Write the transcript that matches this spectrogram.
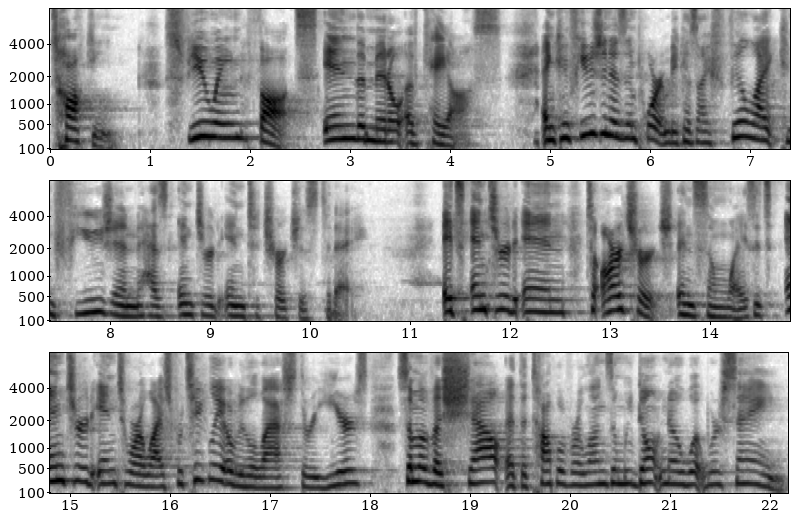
talking, spewing thoughts in the middle of chaos. And confusion is important because I feel like confusion has entered into churches today. It's entered into our church in some ways. It's entered into our lives, particularly over the last three years. Some of us shout at the top of our lungs and we don't know what we're saying.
